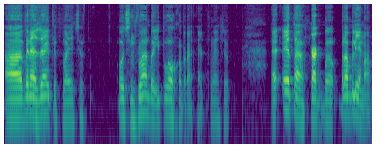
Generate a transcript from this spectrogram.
а, выражаете свои чувства, очень слабо и плохо свои чувства. Э, это как бы проблема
